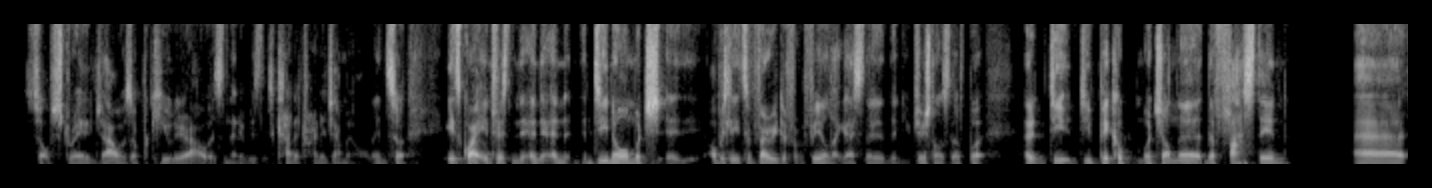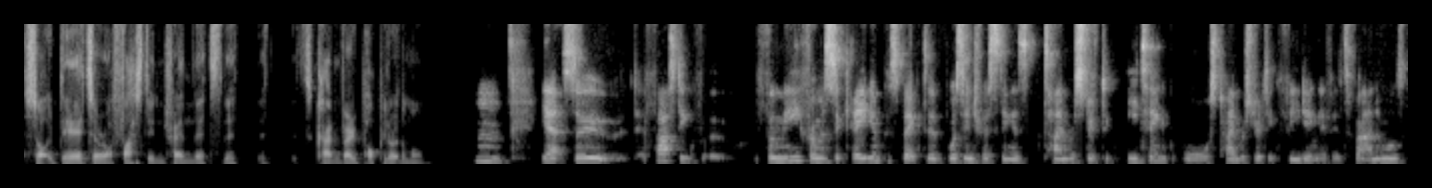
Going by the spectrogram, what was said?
sort of strange hours or peculiar hours, and then it was kind of trying to jam it all in. So it's quite interesting. And and do you know much? Uh, obviously, it's a very different field, I guess, the the nutritional stuff. But uh, do you do you pick up much on the the fasting uh, sort of data or fasting trend that's that, that's kind of very popular at the moment? Mm, yeah, so fasting for me, from a circadian perspective, what's interesting is time restricted eating or time restricted feeding if it's for animals,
